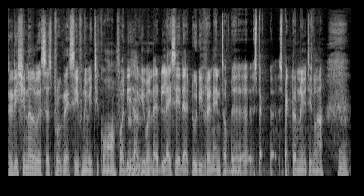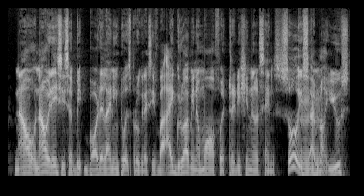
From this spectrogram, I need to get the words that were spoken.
traditional versus progressive னு வச்சுக்குவோம் for this argument that let's say there are two different ends of the spect- spectrum னு வச்சுக்கலாம் now nowadays is a bit borderlining towards progressive but I grew up in a more of a traditional sense so it's, I'm not used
